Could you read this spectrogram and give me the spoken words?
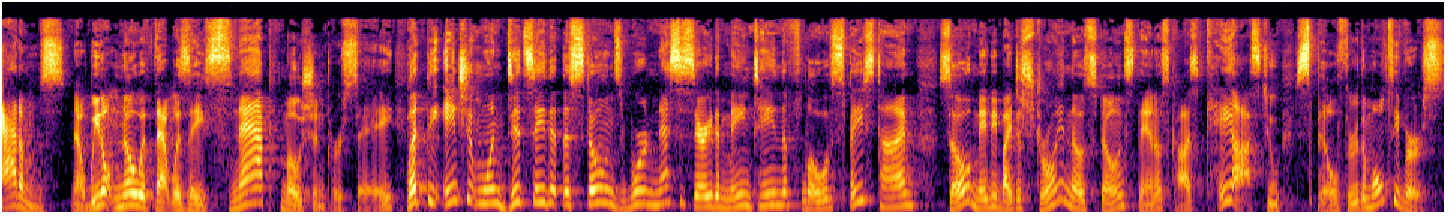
atoms. Now, we don't know if that was a snap motion per se, but the Ancient One did say that the stones were necessary to maintain the flow of space time, so maybe by destroying those stones, Thanos caused chaos to spill through the multiverse.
